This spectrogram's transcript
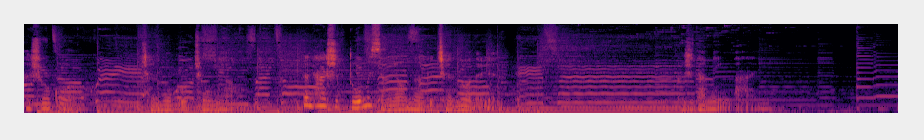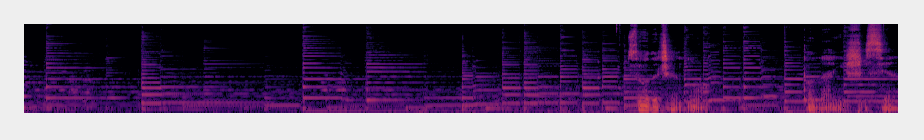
他说过，承诺不重要，但他是多么想要那个承诺的人。可是他明白，所有的承诺都难以实现。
